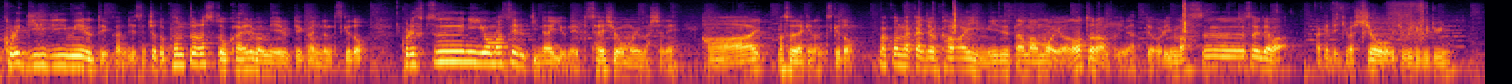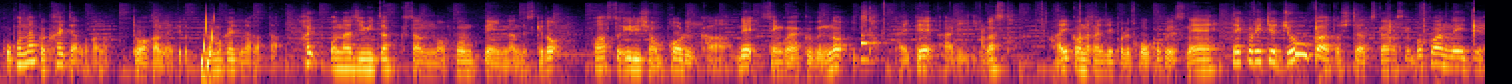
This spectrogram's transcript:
これギリギリ見えるっていう感じですね。ちょっとコントラストを変えれば見えるっていう感じなんですけどこれ普通に読ませる気ないよねって最初思いましたね。はーい。まあそれだけなんですけど。まあこんな感じの可愛い水玉模様のトランプになっております。それでは開けていきましょう。ジュビリビリンここなんか書いてあるのかな？とわかんないけど。何も書いてなかった。はい。おなじみザックさんのフォンテインなんですけどファーストエディションポルカーで1500分の1と書いてありますと。はい、こんな感じでこれ広告ですね。で、これ一応ジョーカーとしては使いますけど、僕は抜いて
